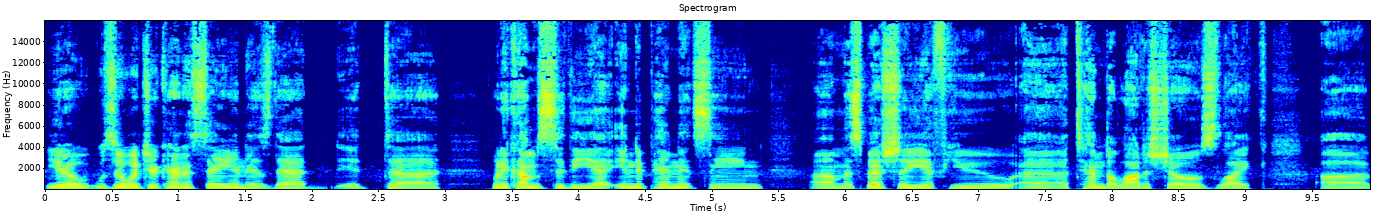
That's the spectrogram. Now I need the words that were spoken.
you know, so what you're kind of saying is that it uh, when it comes to the uh, independent scene, um, especially if you uh, attend a lot of shows like uh,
